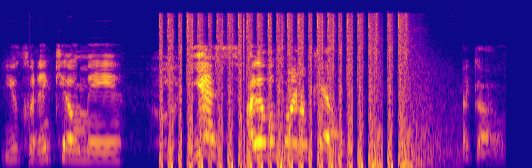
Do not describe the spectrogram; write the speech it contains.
you couldn't kill me. Yes, I got the final kill. Let go.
